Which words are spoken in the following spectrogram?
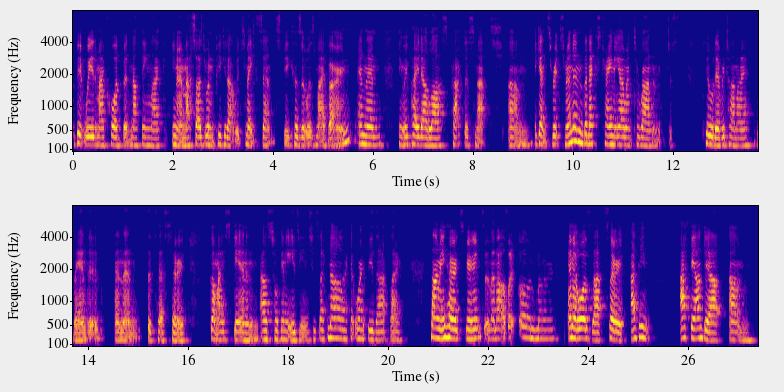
a bit weird in my quad, but nothing like you know massage wouldn't pick it up, which makes sense because it was my bone. And then I think we played our last practice match um, against Richmond, and the next training I went to run and just killed every time I landed. And then the test, so got my scan, and I was talking to Izzy, and she's like, "No, like it won't be that." Like telling me her experience, and then I was like, "Oh no," and it was that. So I think I found out. Um,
